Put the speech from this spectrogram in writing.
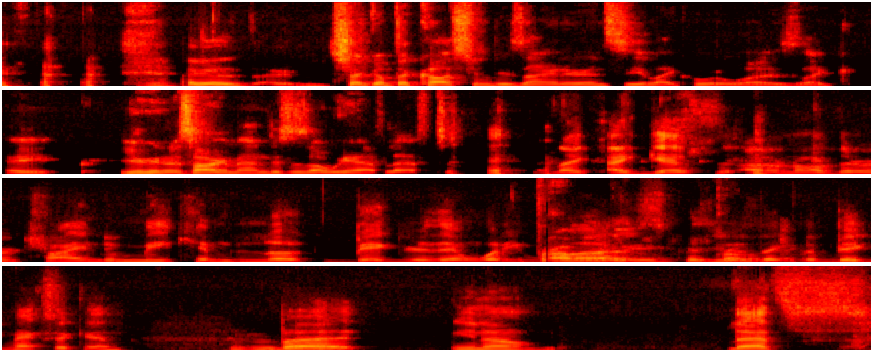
I gotta check up the costume designer and see like who it was. Like, hey, you're gonna sorry, man. This is all we have left. Like I guess I don't know if they were trying to make him look bigger than what he Probably, was because he was like the big Mexican. Mhm. but you know that's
